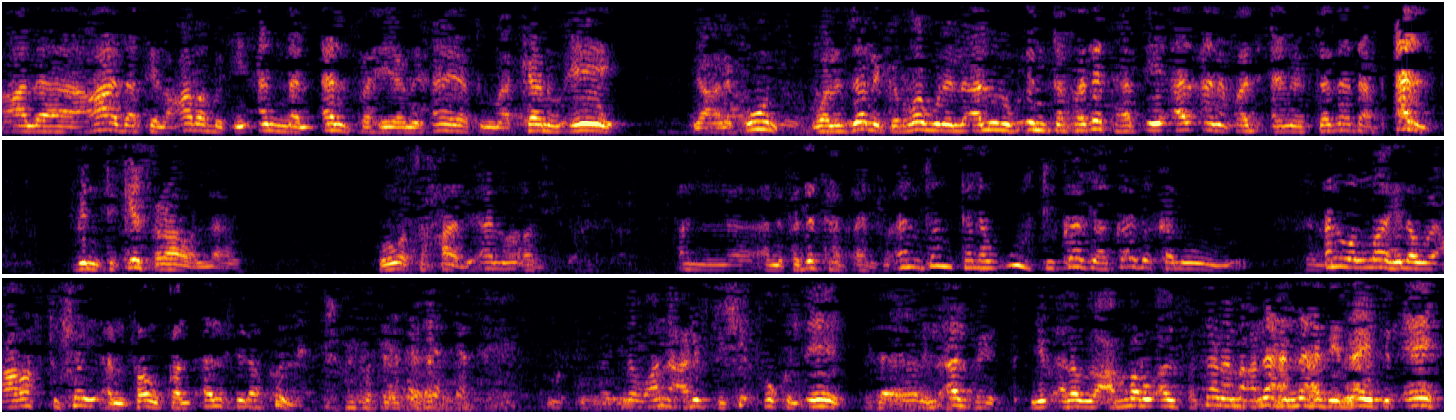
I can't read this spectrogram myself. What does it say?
على عادة العرب في أن الألف هي نهاية ما كانوا إيه؟ يعرفون ولذلك الرجل اللي قالوا له انت فدتها بإيه؟ قال أنا فد... أنا فدتها بألف بنت كسرى ولا هو. وهو صحابي قال له قال أنا فدتها بألف قال له ده انت لو قلت كذا كذا كانوا قال والله لو عرفت شيئا فوق الألف لقلت لو أنا عرفت شيء فوق الإيه؟ الألف يبقى لو يعمروا ألف سنة معناها إنها دي نهاية الإيه؟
